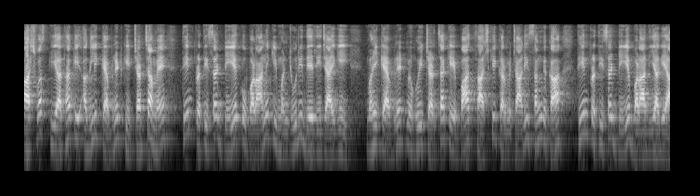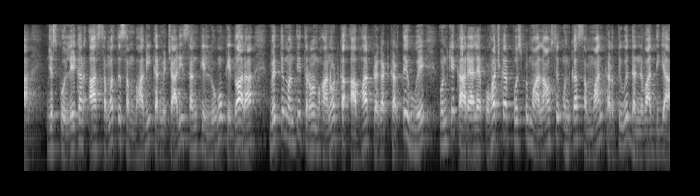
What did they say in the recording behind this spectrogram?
आश्वस्त किया था कि अगली कैबिनेट की चर्चा में तीन प्रतिशत डीए को बढ़ाने की मंजूरी दे दी जाएगी। वहीं कैबिनेट में हुई चर्चा के बाद शासकीय कर्मचारी संघ का तीन प्रतिशत डीए बढ़ा दिया गया, जिसको लेकर आज समस्त संभागीय कर्मचारी संघ के लोगों के द्वारा वित्त मंत्री तरुण भानोट का आभार प्रकट करते हुए उनके कार्यालय पहुंचकर पुष्प मालाओं से उनका सम्मान करते हुए धन्यवाद दिया।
